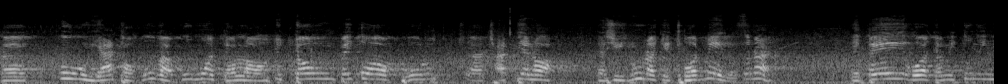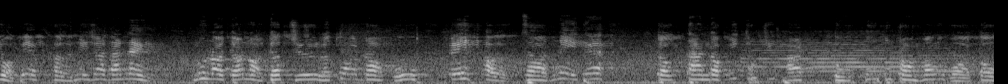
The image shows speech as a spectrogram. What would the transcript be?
Ờ, cụ nhà thọ cụ và cụ mua cho lò à, cho trông bấy to cụ chặt tiền nó là chỉ là chỉ chuẩn này là thế này thì bây cho mình tu mình nhỏ bây khởi này ra đan này. Lúc nó cho nó cho chứ là to đó cụ bây khởi giờ này thế tàu tan đó biết chút chứ phải tụ tụ tụ trong mong của tàu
